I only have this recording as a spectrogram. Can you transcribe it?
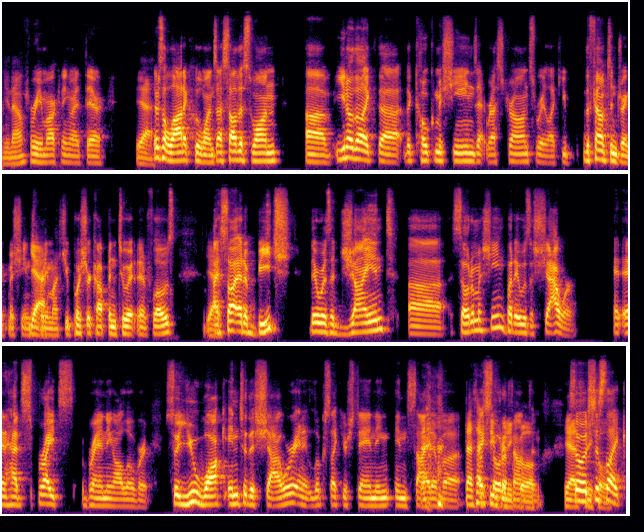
You know? Free marketing right there. Yeah. There's a lot of cool ones. I saw this one of you know the like the the Coke machines at restaurants where like you the fountain drink machines Yeah. pretty much. You push your cup into it and it flows. Yeah. I saw at a beach there was a giant uh soda machine, but it was a shower. And it had Sprites branding all over it. So you walk into the shower and it looks like you're standing inside of a, That's a actually soda pretty cool. fountain. Yeah. so pretty it's just cool. like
